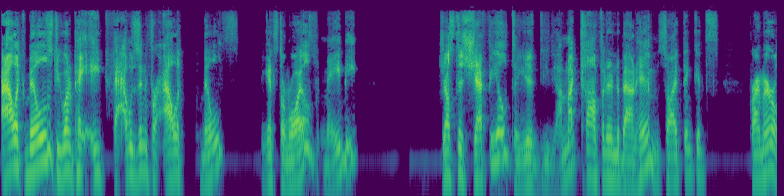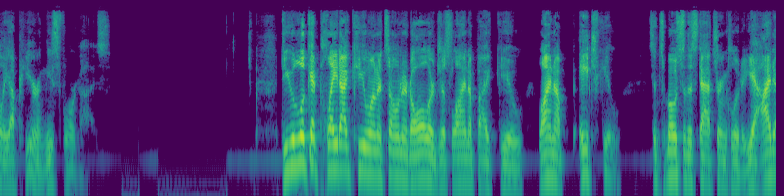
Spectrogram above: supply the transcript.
Alec Mills, do you want to pay 8000 for Alec Mills against the Royals? Maybe. Justice Sheffield, I'm not confident about him. So I think it's primarily up here in these four guys. Do you look at Slate IQ on its own at all, or just lineup IQ, lineup HQ, since most of the stats are included? Yeah, I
